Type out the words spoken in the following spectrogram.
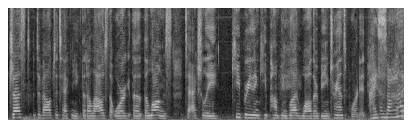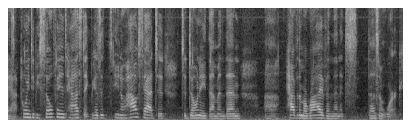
just developed a technique that allows the, org, the, the lungs to actually keep breathing, keep pumping blood while they're being transported. I and saw that's that. going to be so fantastic because it's, you know, how sad to, to donate them and then uh, have them arrive and then it doesn't work.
